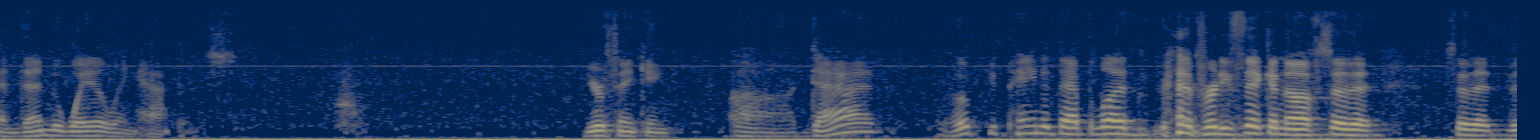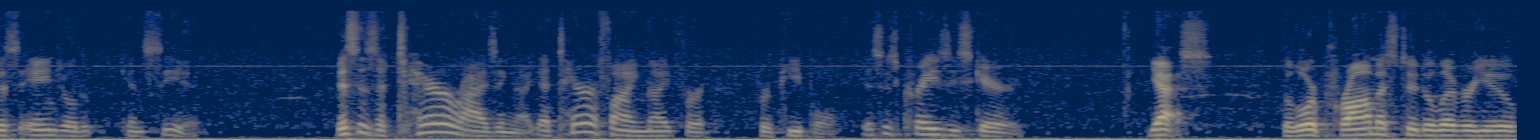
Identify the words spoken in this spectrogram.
And then the wailing happens. You're thinking, uh, Dad, I hope you painted that blood pretty thick enough so that so that this angel can see it. This is a terrorizing night, a terrifying night for, for people. This is crazy scary. Yes, the Lord promised to deliver you.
